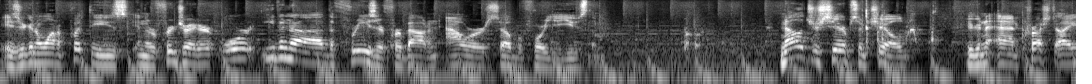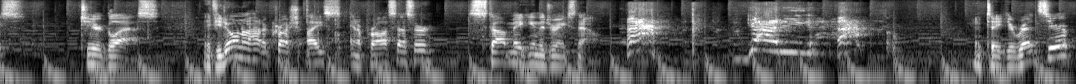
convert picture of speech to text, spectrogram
is you're gonna wanna put these in the refrigerator or even uh, the freezer for about an hour or so before you use them. Now that your syrups are chilled, you're gonna add crushed ice to your glass. If you don't know how to crush ice in a processor, stop making the drinks now. Got him! and take your red syrup,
